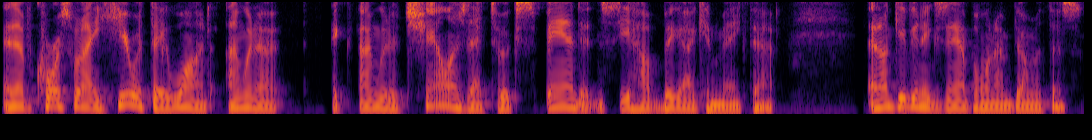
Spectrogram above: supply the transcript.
And of course, when I hear what they want, I'm going to I'm going to challenge that to expand it and see how big I can make that. And I'll give you an example when I'm done with this.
